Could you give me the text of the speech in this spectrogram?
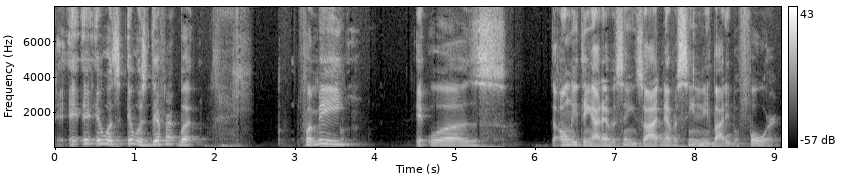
it, it, it was it was different, but for me, it was the only thing I'd ever seen. So I'd never seen anybody before it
